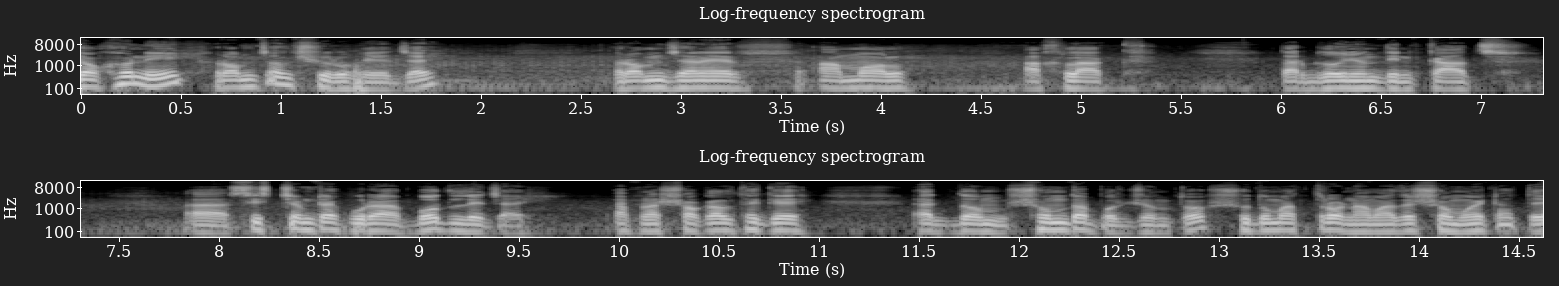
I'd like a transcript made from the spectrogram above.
যখনই রমজান শুরু হয়ে যায়, রমজানের আমল, আখলাক, তার দৈনন্দিন কাজ সিস্টেমটা পুরা বদলে যায়। আপনার সকাল থেকে একদম সন্ধ্যা পর্যন্ত, শুধুমাত্র নামাজের সময়টাতে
